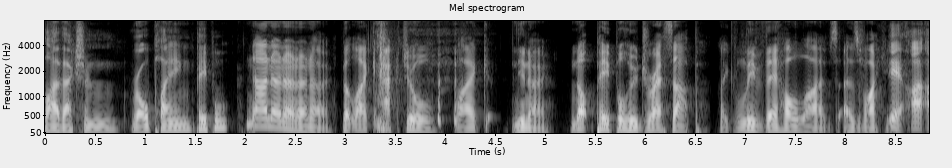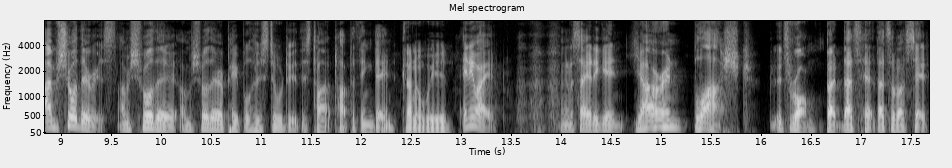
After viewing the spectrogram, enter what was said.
Live action role playing people. No, no, no, no, no. But like actual, like, you know, not people who dress up, like live their whole lives as Vikings. Yeah, I, I'm sure there is. I'm sure there I'm sure there are people who still do this type type of thing, Dean. Kind of weird. Anyway, I'm going to say it again. Yaren Blaschk. It's wrong, but that's that's what I've said.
